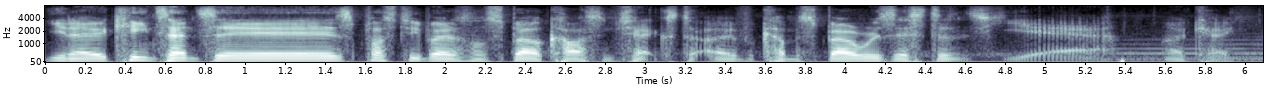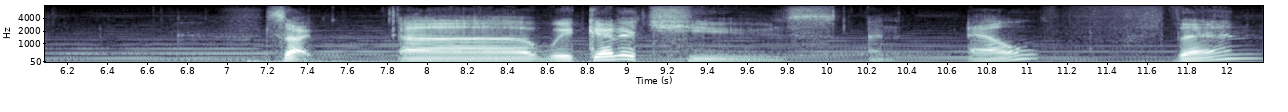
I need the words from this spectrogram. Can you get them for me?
you know, keen senses, plus two bonus on spell casting checks to overcome spell resistance. Yeah, okay. So, uh, we're going to choose an elf then.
